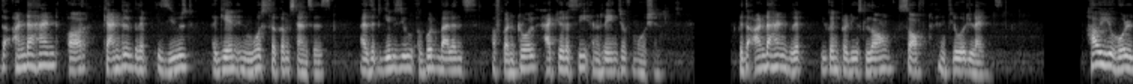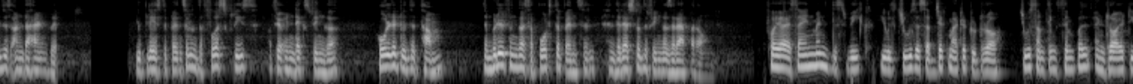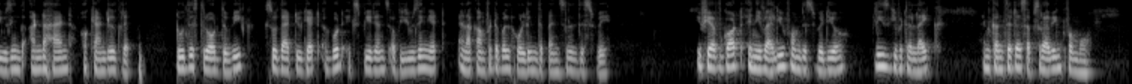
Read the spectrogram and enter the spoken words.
The underhand or candle grip is used again in most circumstances as it gives you a good balance of control, accuracy and range of motion. With the underhand grip, you can produce long, soft and fluid lines. How you hold this underhand grip? You place the pencil in the first crease of your index finger, hold it with the thumb, the middle finger supports the pencil and the rest of the fingers wrap around. For your assignment this week, you will choose a subject matter to draw. Choose something simple and draw it using the underhand or candle grip. Do this throughout the week so that you get a good experience of using it and are comfortable holding the pencil this way. If you have got any value from this video, please give it a like and consider subscribing for more.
